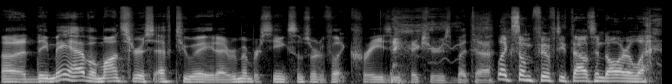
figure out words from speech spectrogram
uh, they may have a monstrous f2.8. I remember seeing some sort of like crazy pictures, but uh, like some fifty thousand dollar lens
